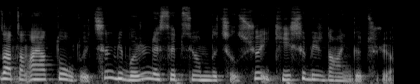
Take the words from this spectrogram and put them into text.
zaten ayakta olduğu için bir barın resepsiyonunda çalışıyor. İki işi birden götürüyor.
